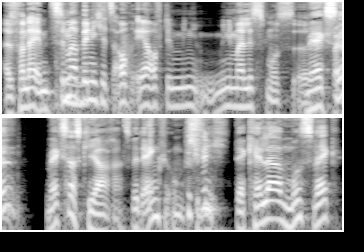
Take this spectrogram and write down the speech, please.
Also von daher im Zimmer mhm. bin ich jetzt auch eher auf dem Minimalismus. Äh, Merkst du? Merkst du was, Chiara? Es wird eng um dich. Der Keller muss weg.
